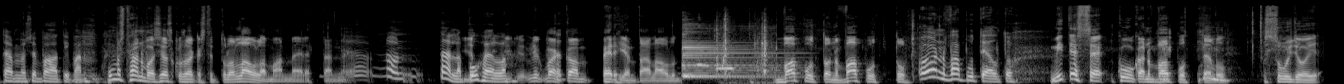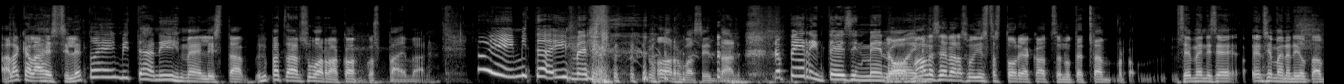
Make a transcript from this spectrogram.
tämmöisen vaativan. Mun mielestä hän voisi joskus oikeasti tulla laulamaan meille tänne. No tällä puheella. Jo- jo- Vaikka perjantai-laulu. Vaput on vaputtu. On vaputeltu. Miten se kuukan vaputtelu sujui? Äläkä lähde silleen, että no ei mitään ihmeellistä. Hypätään suoraan kakkospäivään. No ei mitään ihmeellistä. Mä arvasin tämän. No perinteisin Joo, menoin. mä olen sen verran sun Instastoria katsonut, että se meni se ensimmäinen ilta,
